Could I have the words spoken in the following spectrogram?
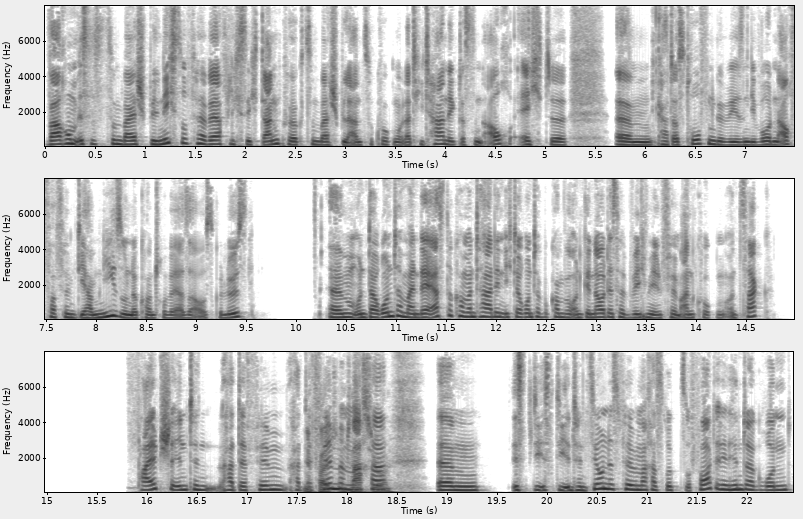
warum ist es zum Beispiel nicht so verwerflich, sich Dunkirk zum Beispiel anzugucken oder Titanic. Das sind auch echte ähm, Katastrophen gewesen. Die wurden auch verfilmt, die haben nie so eine Kontroverse ausgelöst. Ähm, und darunter, mein der erste Kommentar, den ich darunter bekomme, und genau deshalb will ich mir den Film angucken. Und zack, falsche Inten hat der Film, hat Eine der Filmemacher ähm, ist, die, ist die Intention des Filmemachers rückt sofort in den Hintergrund.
